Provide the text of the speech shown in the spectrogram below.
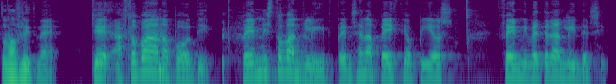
Τον Van Vliet. Ναι. Και αυτό πάω να πω ότι παίρνεις το Van Vliet, παίρνεις ένα παίχτη ο οποίος φέρνει veteran leadership,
